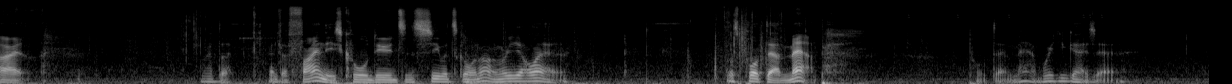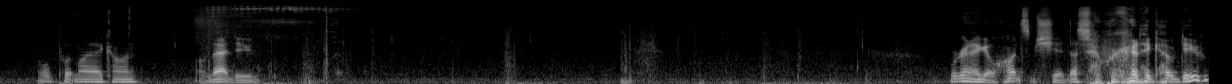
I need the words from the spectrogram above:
Alright. I have to, have to find these cool dudes and see what's going on. Where y'all at? Let's pull up that map. Pull up that map. Where you guys at? I will put my icon on that dude. We're gonna go hunt some shit. That's what we're gonna go do.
